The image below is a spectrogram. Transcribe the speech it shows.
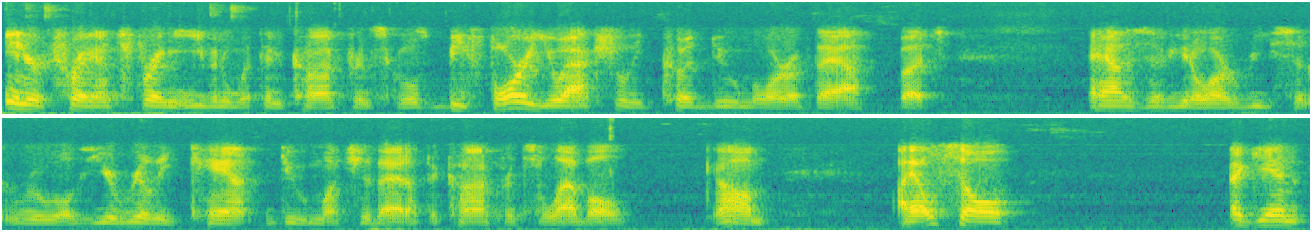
intertransferring even within conference schools. Before you actually could do more of that, but as of you know our recent rules, you really can't do much of that at the conference level. Um, I also, again,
